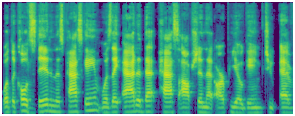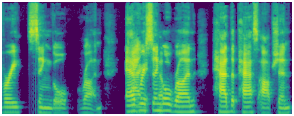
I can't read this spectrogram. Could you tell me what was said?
What the Colts mm-hmm. did in this past game was they added that pass option, that RPO game to every single run. Every single run had the pass option,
